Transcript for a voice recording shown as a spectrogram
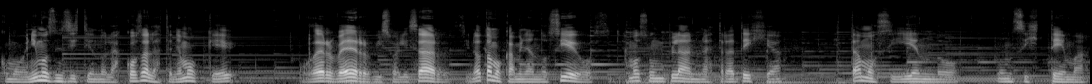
como venimos insistiendo, las cosas las tenemos que poder ver, visualizar. Si no estamos caminando ciegos, si tenemos un plan, una estrategia, estamos siguiendo un sistema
